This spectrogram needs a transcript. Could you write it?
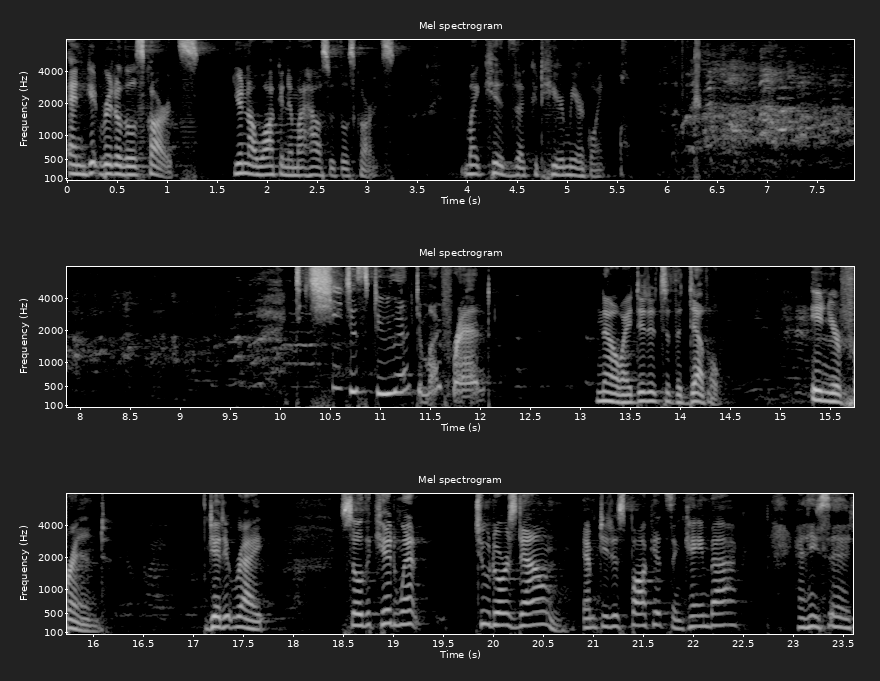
and get rid of those cards. You're not walking in my house with those cards. My kids that could hear me are going, Oh. Did she just do that to my friend? No, I did it to the devil in your friend. Did it right. So the kid went two doors down, emptied his pockets, and came back. And he said,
